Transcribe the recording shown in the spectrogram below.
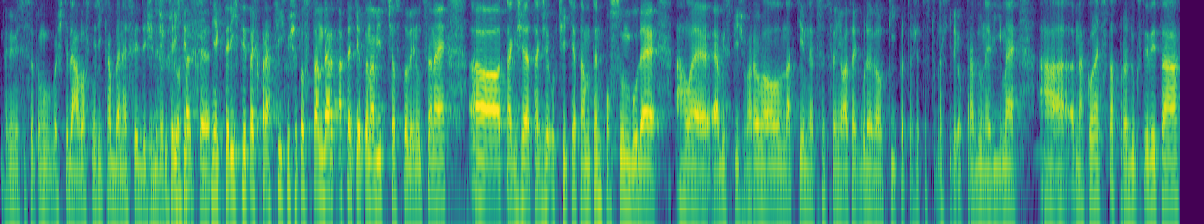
nevím, jestli se tomu ještě dá vlastně říkat benefit, když, když v, některých, ty, v některých typech pracích už je to standard a teď je to navíc často vynucené, uh, takže, takže určitě tam ten posun bude, ale já bych spíš varoval nad tím nepřeceňovat, jak bude velký, protože to v tuhle chvíli opravdu nevíme a nakonec ta produktivita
